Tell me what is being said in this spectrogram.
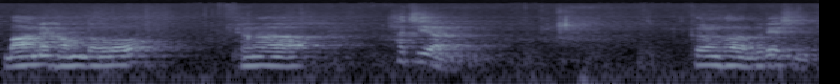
마음의 감동으로 변화하지 않는 그런 사람들이 있습니다.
